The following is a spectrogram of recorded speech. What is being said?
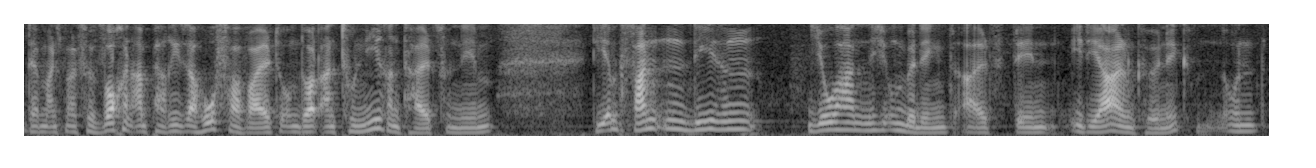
der manchmal für Wochen am Pariser Hof verweilte, um dort an Turnieren teilzunehmen, die empfanden diesen Johann nicht unbedingt als den idealen König und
